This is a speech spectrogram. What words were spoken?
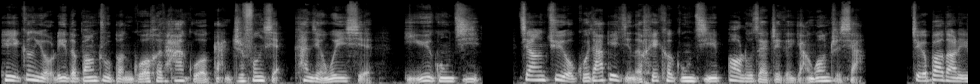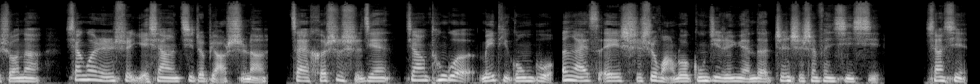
可以更有力地帮助本国和他国感知风险、看见威胁、抵御攻击，将具有国家背景的黑客攻击暴露在这个阳光之下。这个报道里说呢，相关人士也向记者表示呢，在合适时间将通过媒体公布 NSA 实施网络攻击人员的真实身份信息，相信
